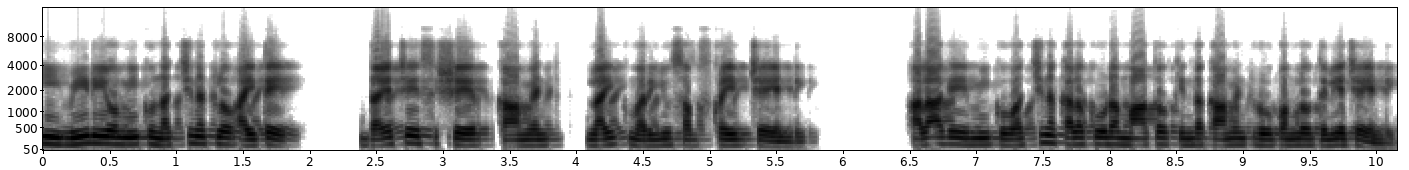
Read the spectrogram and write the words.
ఈ వీడియో మీకు నచ్చినట్లు అయితే దయచేసి షేర్ కామెంట్ లైక్ మరియు సబ్స్క్రైబ్ చేయండి. అలాగే మీకు వచ్చిన కల కూడా మాతో కింద కామెంట్ రూపంలో తెలియచేయండి.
